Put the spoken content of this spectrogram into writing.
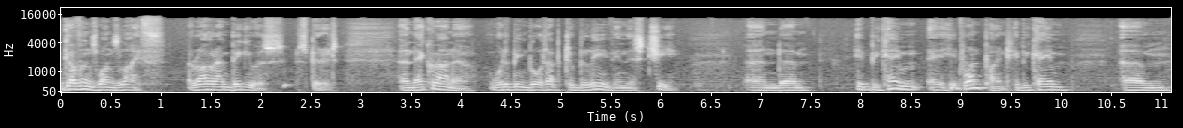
governs one's life, a rather ambiguous spirit. And Equiano would have been brought up to believe in this chi. And um, he became, at one point, he became, um,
